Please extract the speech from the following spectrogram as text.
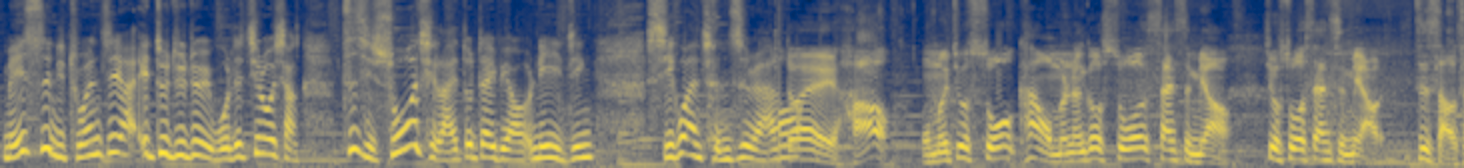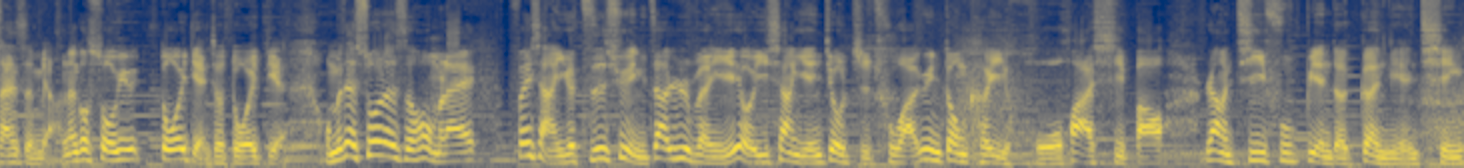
没事，你突然之间，哎，对对对，我的肌肉想自己说起来，都代表你已经习惯成自然了。对。好，我们就说看我们能够说三十秒，就说三十秒，至少三十秒，能够说越多一点就多一点。我们在说的时候，我们来。分享一个资讯，你知道日本也有一项研究指出啊，运动可以活化细胞，让肌肤变得更年轻。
